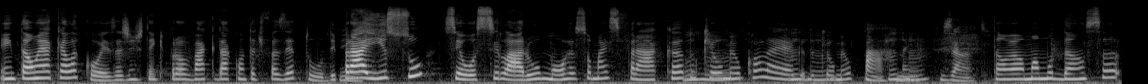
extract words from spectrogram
Então é aquela coisa, a gente tem que provar que dá conta de fazer tudo. E para isso, se eu oscilar o humor, eu sou mais fraca do uhum. que o uhum. meu colega, do que o uhum. meu par, né? Uhum. Exato. Então é uma mudança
